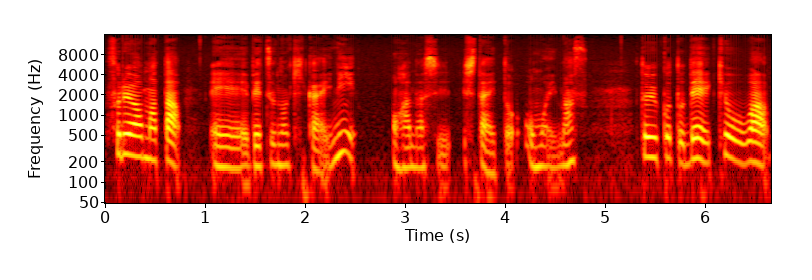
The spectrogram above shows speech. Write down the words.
それはまた、えー、別の機会にお話ししたいと思います。ということで今日は、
